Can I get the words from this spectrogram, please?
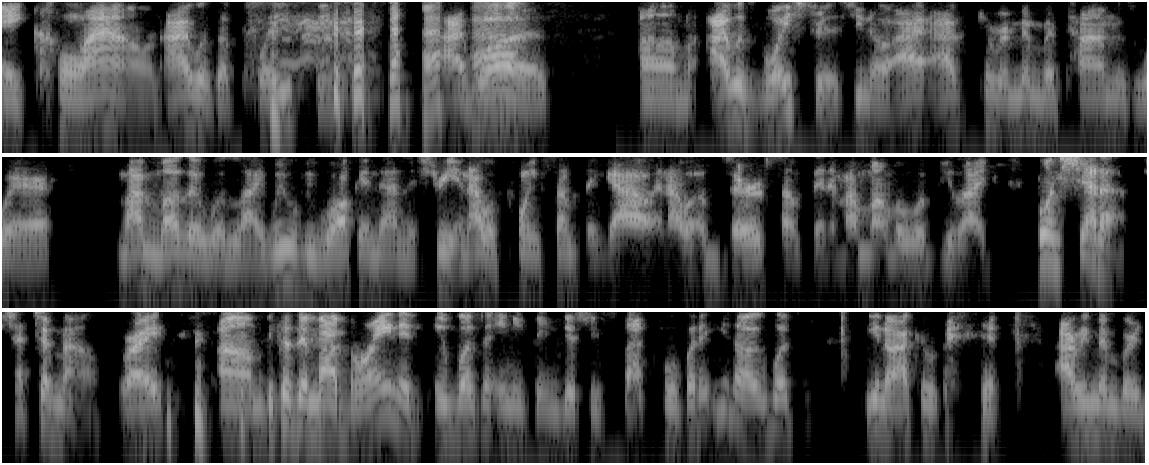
a clown. I was a plaything. I was. Um, I was boisterous. You know, I, I can remember times where my mother would like, we would be walking down the street and I would point something out and I would observe something and my mama would be like, boy, shut up, shut your mouth, right? um, because in my brain, it, it wasn't anything disrespectful, but it, you know, it was, you know, I could, I remembered,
